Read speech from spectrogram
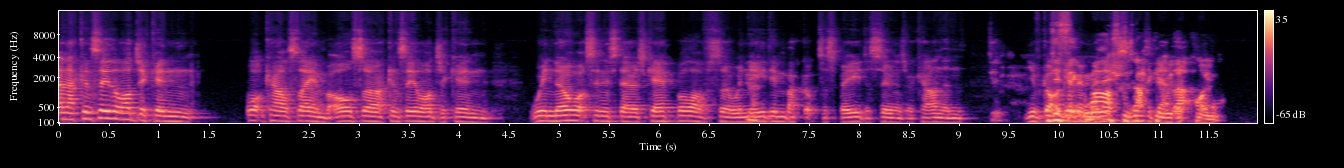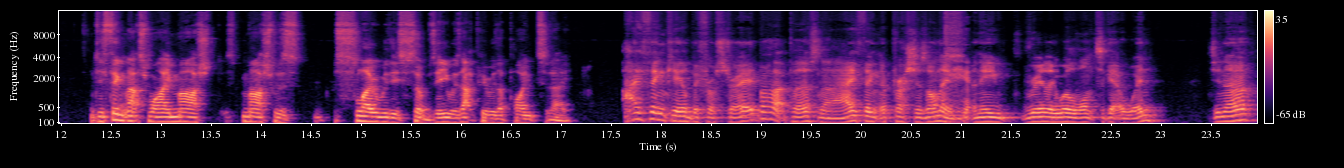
and I can see the logic in what Carl's saying, but also I can see the logic in we know what Sinister is capable of, so we need him back up to speed as soon as we can. And you've got Do to you give him Marsch was happy with that point. Do you think that's why Marsch Marsch was slow with his subs? He was happy with a point today. I think he'll be frustrated by that personally. I think the pressure's on him, and he really will want to get a win. Do you know?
